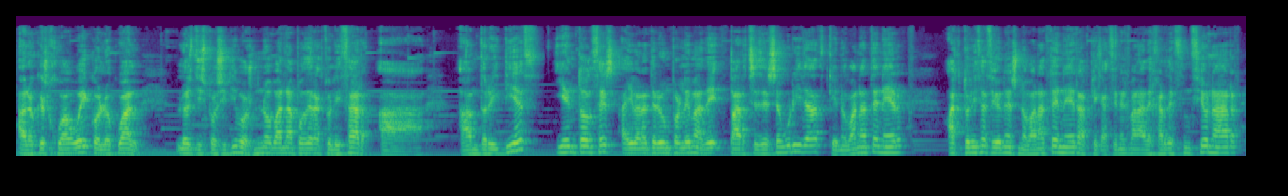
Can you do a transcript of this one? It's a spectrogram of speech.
a lo que es Huawei, con lo cual los dispositivos no van a poder actualizar a Android 10 y entonces ahí van a tener un problema de parches de seguridad que no van a tener, actualizaciones no van a tener, aplicaciones van a dejar de funcionar,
